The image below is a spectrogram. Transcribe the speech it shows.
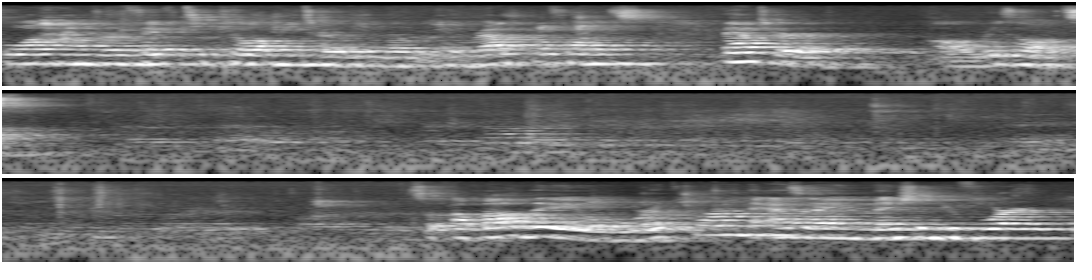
450 kilometer in the in red performance better uh, results. So about the work plan, as I mentioned before,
